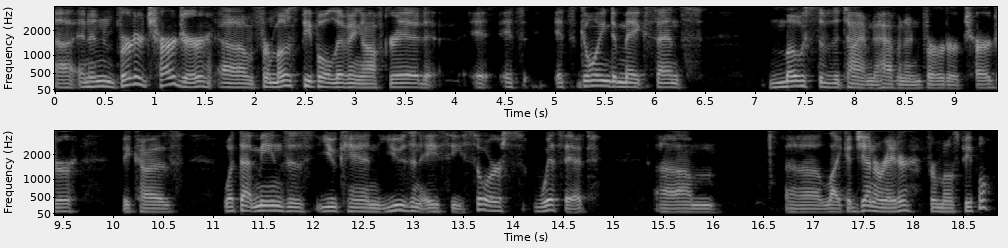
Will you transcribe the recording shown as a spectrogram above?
uh, and an inverter charger um, for most people living off grid, it, it's it's going to make sense most of the time to have an inverter charger because what that means is you can use an AC source with it, um, uh, like a generator for most people,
